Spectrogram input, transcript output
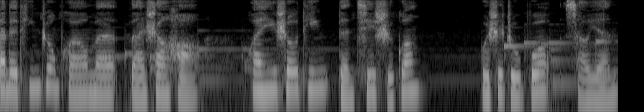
爱的听众朋友们，晚上好，欢迎收听本期时光，我是主播小袁。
